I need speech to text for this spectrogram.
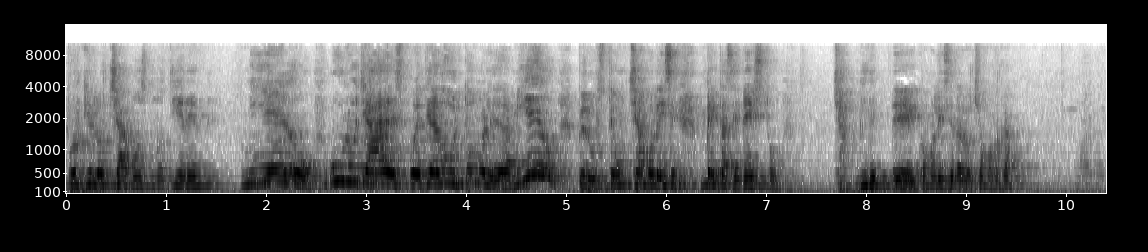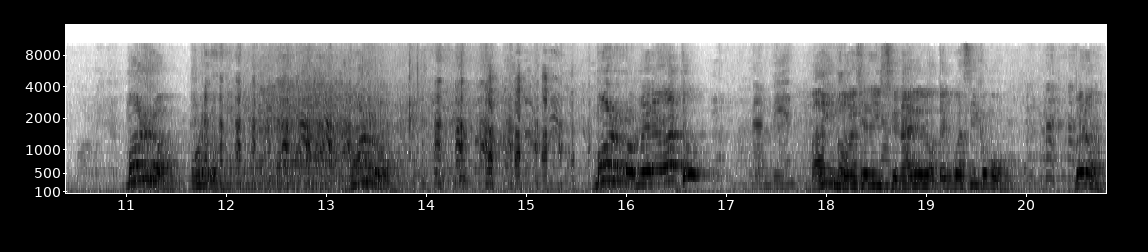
Porque los chamos no tienen Miedo. Uno ya después de adulto uno le da miedo. Pero usted a un chamo le dice, metas en esto. Ya, mire, eh, ¿cómo le dicen a los chamos acá? Morro, morro. Morro. Morro, ¿no era vato? También. Uy, no, ese diccionario lo tengo así como. Bueno,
